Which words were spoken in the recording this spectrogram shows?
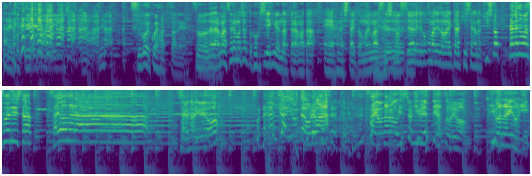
タレントっていう言葉を言いました。今はね。すごい声張ってたね。そうだからまあそれもちょっと告知できるようになったらまた、えー話したいと思います。というわけでここまでのお相手は岸高の岸と高野正成でした。さようなら。さようなら言えよ。これ何回言うんだよ俺はさようならを一緒に言えってやつをよ言わないのに。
